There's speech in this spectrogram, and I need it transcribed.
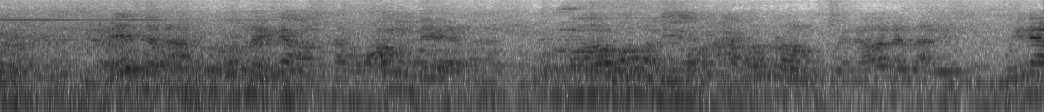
అందుకని అంత బాగుంది పోయినా పోయినా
